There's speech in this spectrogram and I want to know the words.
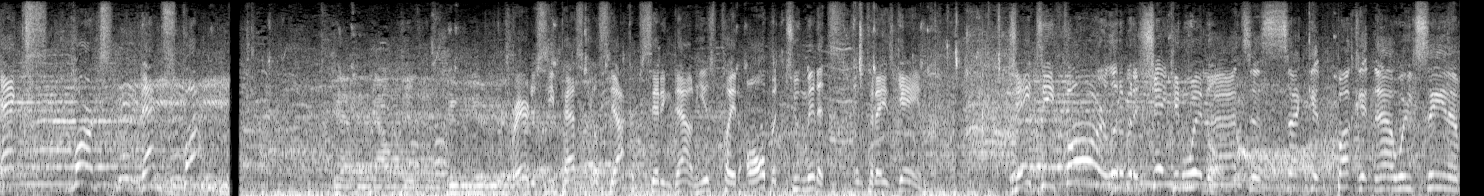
X marks that spot. Rare to see Pascal Siakam sitting down. He has played all but two minutes in today's game. JT Thor, a little bit of shake and wiggle. That's his second bucket now. We've seen him.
